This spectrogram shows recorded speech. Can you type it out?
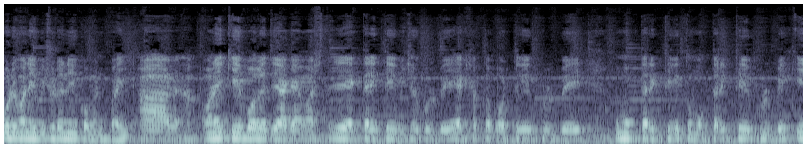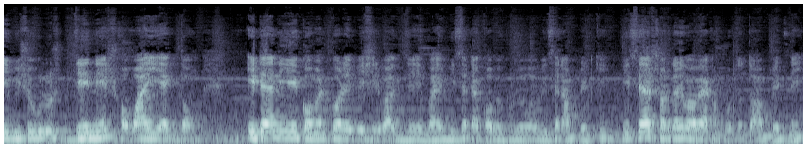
পরিমাণে এই বিষয়টা নিয়ে কমেন্ট পাই। আর অনেকেই বলে যে আগামী মাস থেকে এক তারিখ থেকে ভিসা খুলবে, এক সপ্তাহ পর থেকে খুলবে, অমুক তারিখ থেকে তমুক তারিখ থেকে খুলবে। এই বিষয়গুলো জেনে সবাই একদম এটা নিয়ে কমেন্ট করে বেশিরভাগ যে, ভাই, ভিসাটা কবে খুলবে বা ভিসার আপডেট কি? ভিসার সরকারিভাবে এখন পর্যন্ত আপডেট নেই।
